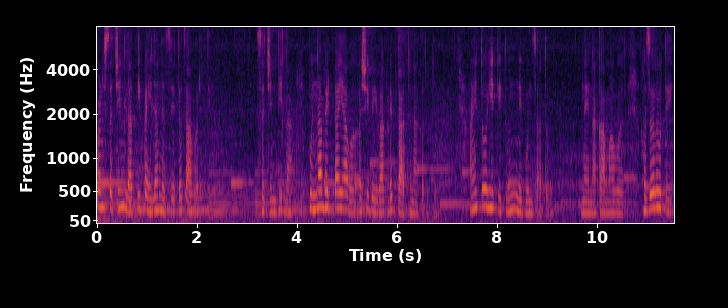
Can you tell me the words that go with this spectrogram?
पण सचिनला ती पहिल्या नजरेतच आवडते. सचिन तिला पुन्हा भेटता यावं अशी देवाकडे प्रार्थना करतो. आणि तोही तिथून निघून जातो. नैना कामावर हजर होते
